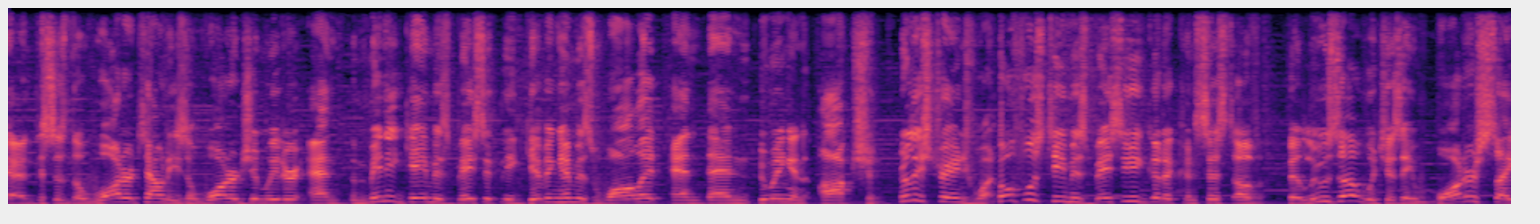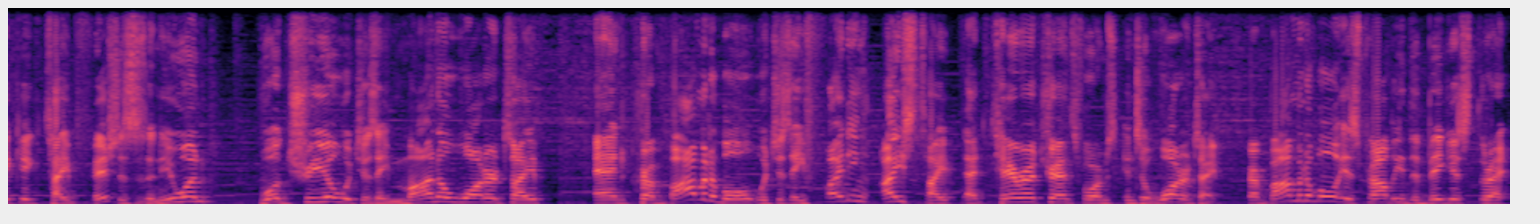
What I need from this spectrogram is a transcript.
Uh, this is the water town. He's a water gym leader, and the mini game is basically giving him his wallet and then doing an auction. Really strange one. Kofu's team is basically going to consist of Veluza, which is a water psychic type fish. This is a new one. Wugtrio, which is a mono water type and Crabominable, which is a fighting ice type that Tera transforms into water type. Crabominable is probably the biggest threat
